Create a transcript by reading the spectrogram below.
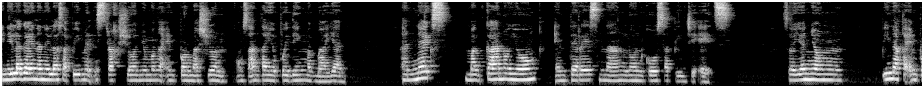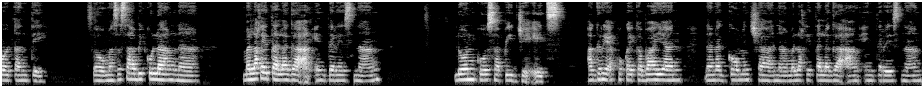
inilagay na nila sa payment instruction yung mga impormasyon kung saan tayo pwedeng magbayad. And next, magkano yung interest ng loan ko sa PGH. So, yan yung pinaka-importante. So, masasabi ko lang na malaki talaga ang interest ng loan ko sa PGH. Agree ako kay Kabayan na nag-comment siya na malaki talaga ang interest ng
